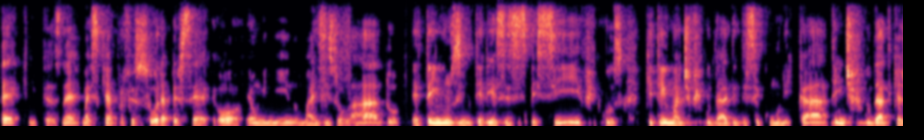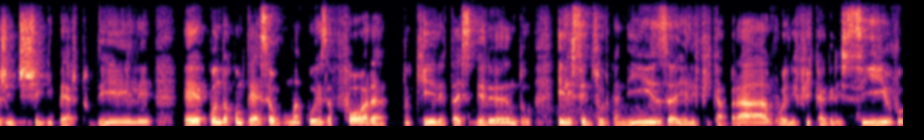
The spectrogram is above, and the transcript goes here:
técnicas, né, mas que a professora percebe, oh, é um menino mais isolado, é, tem uns interesses específicos, que tem uma dificuldade de se comunicar, tem dificuldade que a gente chegue perto dele, é, quando acontece alguma coisa fora do que ele está esperando, ele se desorganiza, ele fica bravo, ele fica agressivo.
